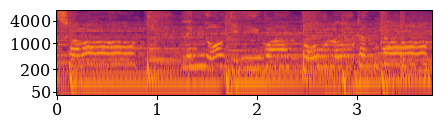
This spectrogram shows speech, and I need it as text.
楚，令我疑惑，暴露更多。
